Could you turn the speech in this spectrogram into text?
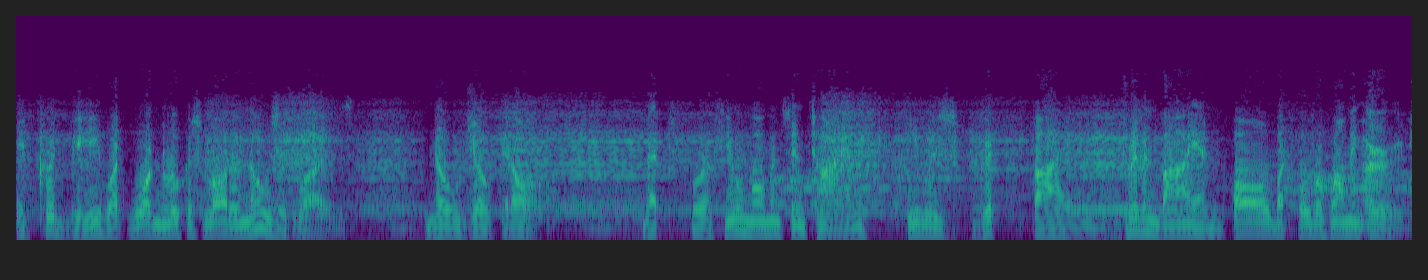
It could be what Warden Lucas Lauder knows it was. No joke at all. That for a few moments in time, he was gripped by, driven by an all but overwhelming urge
